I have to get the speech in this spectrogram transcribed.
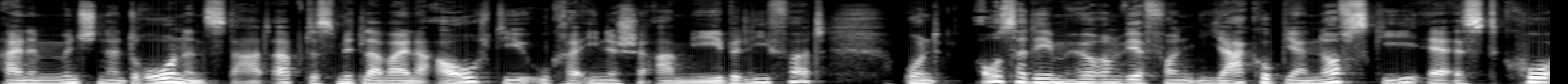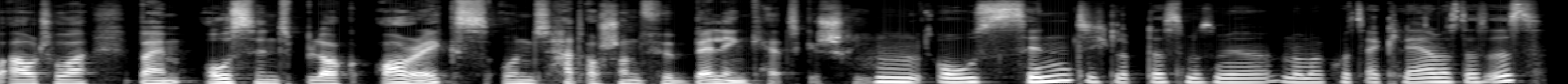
einem Münchner Drohnen-Startup, das mittlerweile auch die ukrainische Armee beliefert. Und außerdem hören wir von Jakub Janowski. Er ist Co-Autor beim OSINT-Blog Oryx und hat auch schon für Bellingcat geschrieben. Hm, OSINT, ich glaube, das müssen wir nochmal kurz erklären, was das ist.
